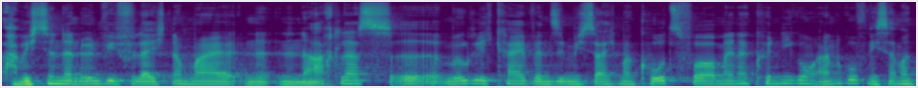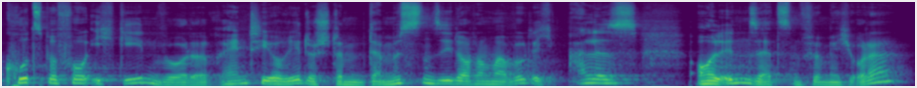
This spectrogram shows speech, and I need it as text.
habe ich denn dann irgendwie vielleicht nochmal eine, eine Nachlassmöglichkeit, wenn Sie mich, sag ich mal, kurz vor meiner Kündigung anrufen? Ich sag mal, kurz bevor ich gehen würde, rein theoretisch, dann, da müssten Sie doch nochmal wirklich alles all in setzen für mich, oder?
